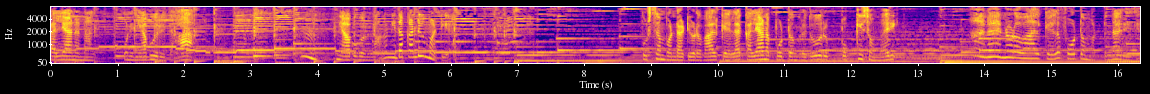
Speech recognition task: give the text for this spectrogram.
கல்யாண நாள். உனக்கு ஞாபகம் இருக்குதா ஞாபகம் இருந்தாலும் நீ தான் கண்டுக்க மாட்டிய? புருஷன் பொண்டாட்டியோட வாழ்க்கையில கல்யாண போட்டோங்கிறது ஒரு பொக்கிசம் மாதிரி. ஆனா என்னோட வாழ்க்கையில போட்டோ மட்டும்தான் இருக்கு.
